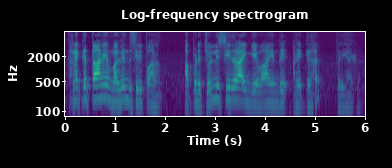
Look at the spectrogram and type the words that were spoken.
தனக்குத்தானே மகிழ்ந்து சிரிப்பானாம். அப்படி சொல்லி ஸ்ரீதரா இங்கே வா என்று அழைக்கிறார். பெரியாழ்வார்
